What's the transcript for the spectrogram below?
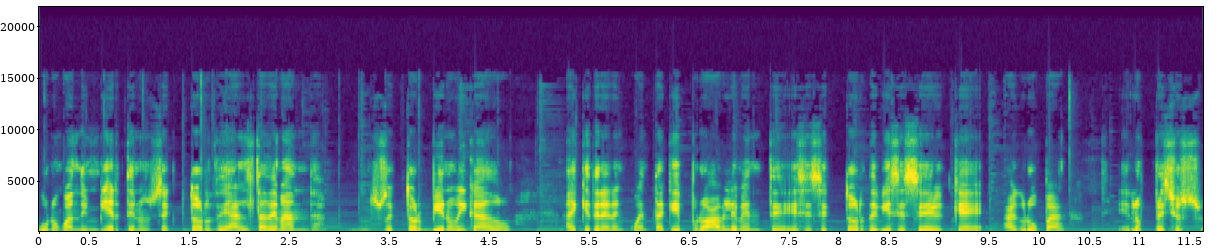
Uno cuando invierte en un sector de alta demanda, un sector bien ubicado, hay que tener en cuenta que probablemente ese sector debiese ser que agrupa eh, los precios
